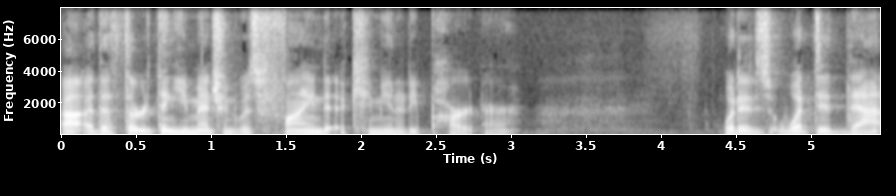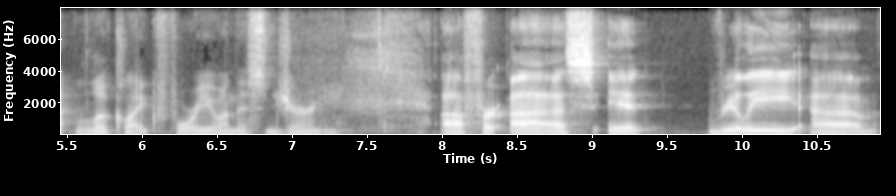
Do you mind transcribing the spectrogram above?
Uh, the third thing you mentioned was find a community partner. What is what did that look like for you on this journey? Uh, for us, it really, um,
